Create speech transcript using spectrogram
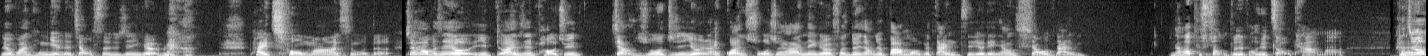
刘冠廷演的角色就是一个非 常太冲吗？什么的？就他不是有一段是跑去讲说，就是有人来关说，所以他那个分队长就把某个单子有点像销单，然后不爽不是跑去找他吗？他就。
